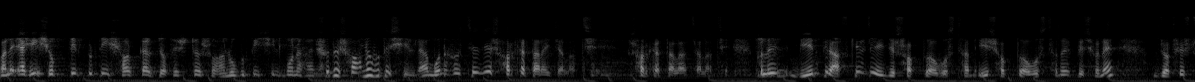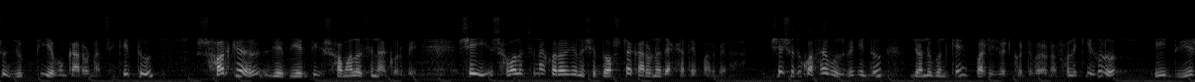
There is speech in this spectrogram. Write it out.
মানে একই শক্তির প্রতি সরকার যথেষ্ট সহানুভূতিশীল মনে হয় শুধু সহানুভূতিশীল না মনে হচ্ছে যে সরকার তারাই চালাচ্ছে। সরকার তারা চালাচ্ছে। ফলে বিএনপির আজকের যে এই যে শক্ত অবস্থান এই শক্ত অবস্থানের পেছনে যথেষ্ট যুক্তি এবং কারণ আছে। কিন্তু সরকার যে বিএনপিকে সমালোচনা করবে সেই সমালোচনা করার জন্য সে দশটা কারণে দেখাতে পারবে না। সে শুধু কথা বলবে কিন্তু জনগণকে পার্টিসিপেট করতে পারবে না। ফলে কি হলো? এই দুইয়ের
